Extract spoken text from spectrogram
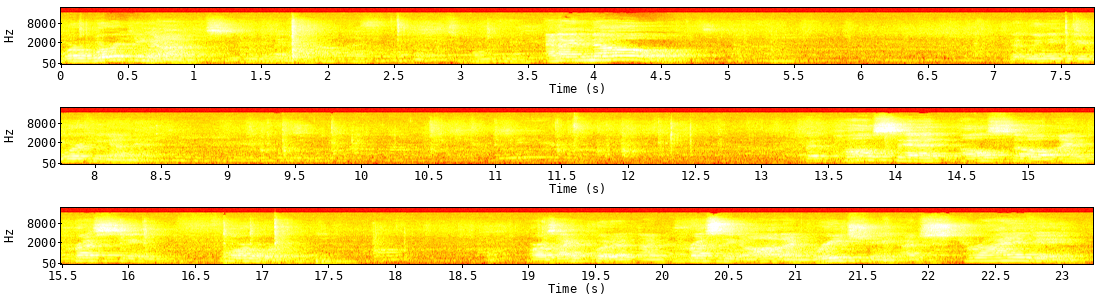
We're working on it. And I know that we need to be working on that. But Paul said also, I'm pressing forward. Or as I put it, I'm pressing on, I'm reaching, I'm striving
